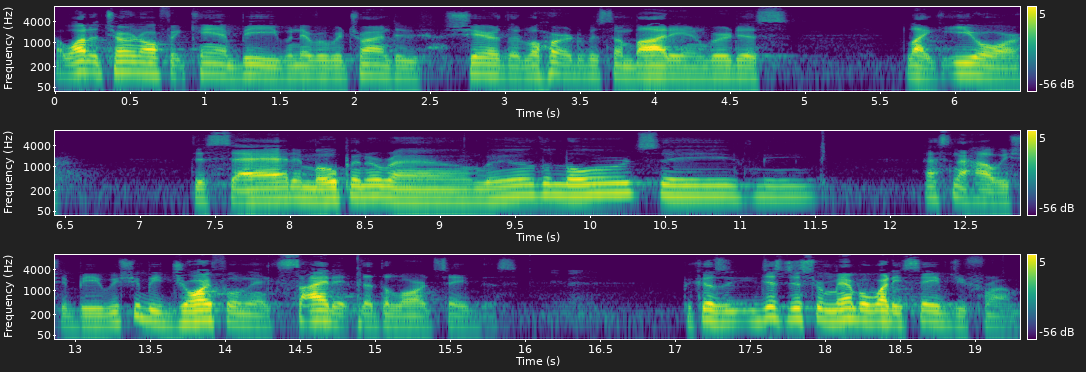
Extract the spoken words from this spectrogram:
What a turn off it can be whenever we're trying to share the Lord with somebody and we're just like Eeyore, just sad and moping around. Well, the Lord save me. That's not how we should be. We should be joyful and excited that the Lord saved us. Amen. Because just, just remember what He saved you from.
